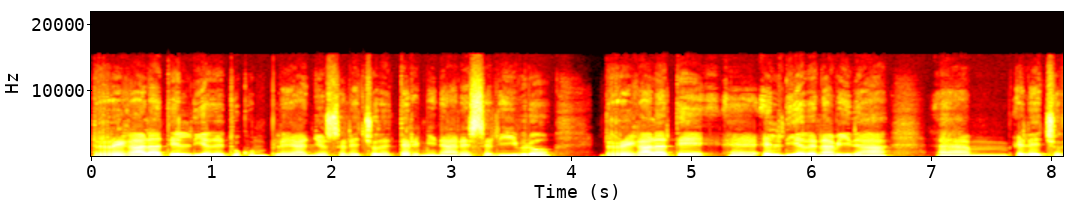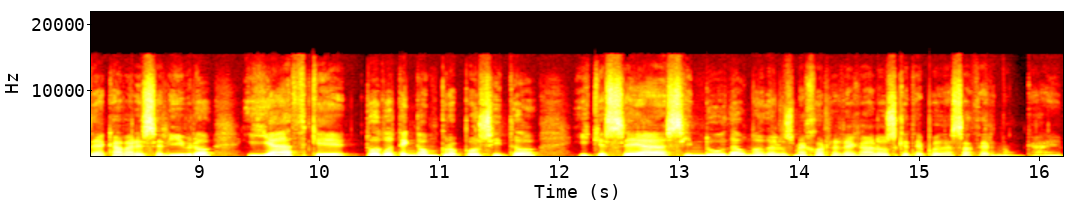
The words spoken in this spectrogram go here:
Regálate el día de tu cumpleaños el hecho de terminar ese libro. Regálate eh, el día de Navidad el hecho de acabar ese libro y haz que todo tenga un propósito y que sea sin duda uno de los mejores regalos que te puedas hacer nunca. ¿eh?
